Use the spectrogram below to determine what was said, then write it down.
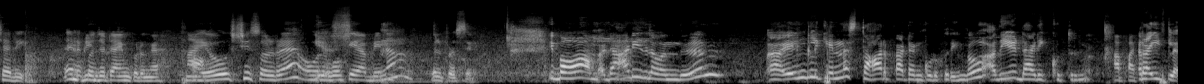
சரி எனக்கு கொஞ்சம் டைம் கொடுங்க. நான் யோசிச்சு சொல்றேன் உங்களுக்கு ஓகே அப்படின்னா வில் ப்ரொசீட் இப்போ டேடி இதில் வந்து எங்களுக்கு என்ன ஸ்டார் பேட்டர்ன் கொடுக்குறீங்களோ அதையே டேடிக்கு கொடுத்துருங்க. ரைட்டில்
